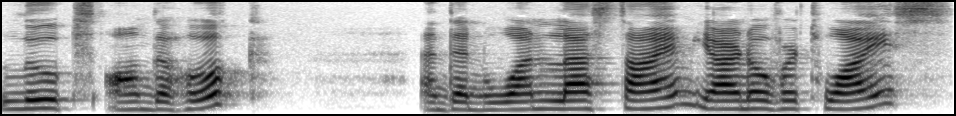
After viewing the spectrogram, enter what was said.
loops on the hook. And then one last time, yarn over twice,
